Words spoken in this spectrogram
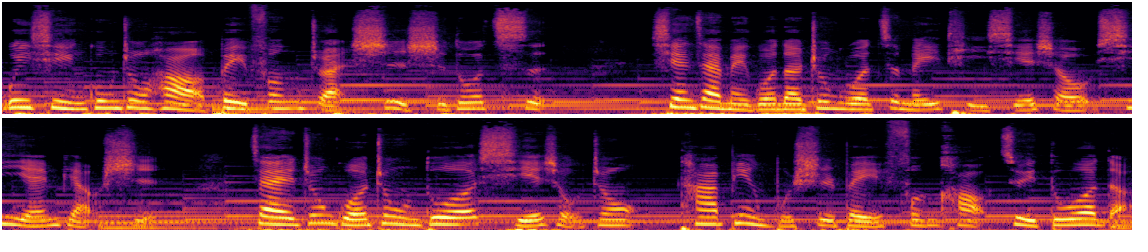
微信公众号被封转世十多次，现在美国的中国自媒体写手夕颜表示，在中国众多写手中，他并不是被封号最多的，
